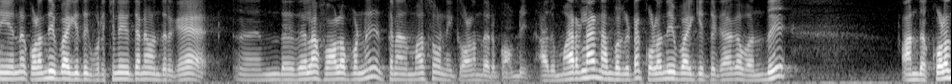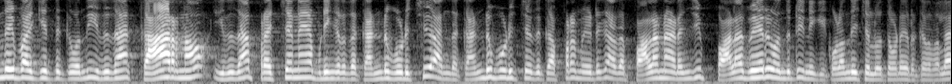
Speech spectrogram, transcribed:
நீ என்ன குழந்தை பாக்கியத்துக்கு பிரச்சனை தானே வந்திருக்க? இந்த இதெல்லாம் ஃபாலோ பண்ணு இத்தனை மாதம் உனக்கு குழந்த இருக்கும் அப்படின்னு. அது மாதிரிலாம் நம்மக்கிட்ட குழந்தை பாக்கியத்துக்காக வந்து அந்த குழந்தை பாக்கியத்துக்கு வந்து இதுதான் காரணம் இதுதான் பிரச்சனை அப்படிங்கிறத கண்டுபிடிச்சி அந்த கண்டுபிடிச்சதுக்கு அப்புறமேட்டுக்கு அதை பலனடைஞ்சு பல பேர் வந்துட்டு இன்றைக்கி குழந்தை செல்வத்தோடு இருக்கிறதுல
